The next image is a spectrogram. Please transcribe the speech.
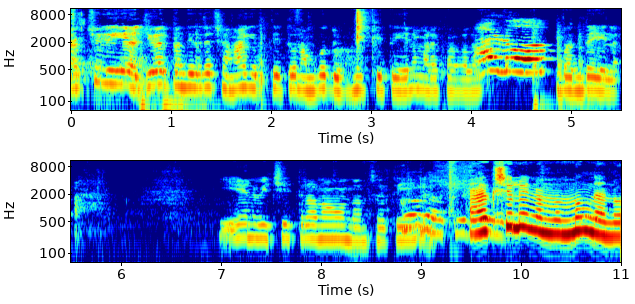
ಆ್ಯಕ್ಚುಲಿ ಅಲ್ಲಿ ಬಂದಿದ್ರೆ ಚೆನ್ನಾಗಿರ್ತಿತ್ತು. ನಮಗೂ ದುಡ್ಡು ನಿಂತಿತ್ತು ಏನು ಮಾಡೋಕ್ಕಾಗಲ್ಲ. ಬಂದೇ ಇಲ್ಲ. ಏನು ವಿಚಿತ್ರನೋ ಒಂದೊಂದ್ಸತಿ. ಆಕ್ಚುಲಿ ನಮ್ಮ ಅಮ್ಮಗೆ ನಾನು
